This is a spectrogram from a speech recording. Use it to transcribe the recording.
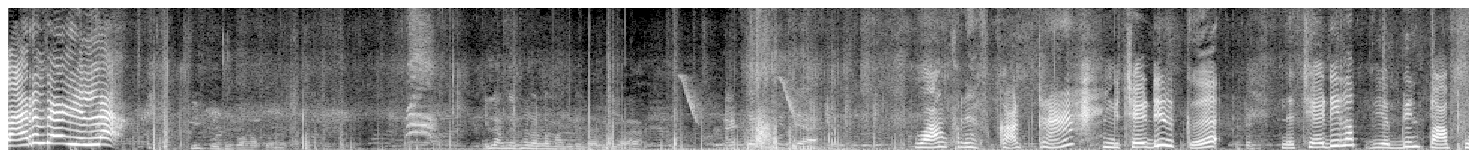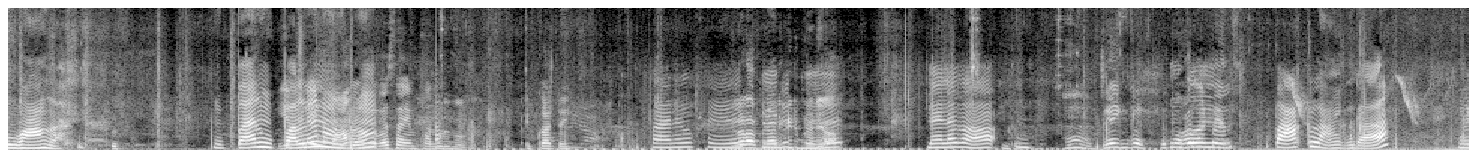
கரும்பே இல்லை. இல்லை அங்கே இருந்து நல்லா மாற்றிட்டு வீடியோ வாங்க ஃப்ரெண்ட்ஸ் காட்டுறேன். இங்கே செடி இருக்குது இந்த செடியெலாம் எப்படின்னு பார்ப்போம் வாங்க. பாருங்க பல்ல நோண்டுறோம். விவசாயம் பண்ண? காட்டை பாருங்க மிளகா. பார்க்கலாம் இங்க இங்க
